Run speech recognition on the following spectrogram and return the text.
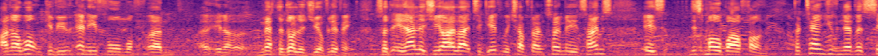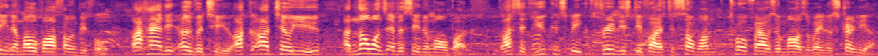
and I won't give you any form of, um, uh, you know, methodology of living. So the analogy I like to give, which I've done so many times, is this mobile phone. Pretend you've never seen a mobile phone before. I hand it over to you. I, I tell you, and no one's ever seen a mobile. I said you can speak through this device to someone 12,000 miles away in Australia.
